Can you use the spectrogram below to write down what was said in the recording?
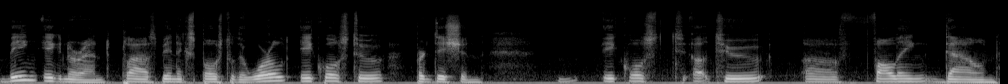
Being ignorant plus being exposed to the world equals to perdition, equals to, uh, to uh, falling down.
